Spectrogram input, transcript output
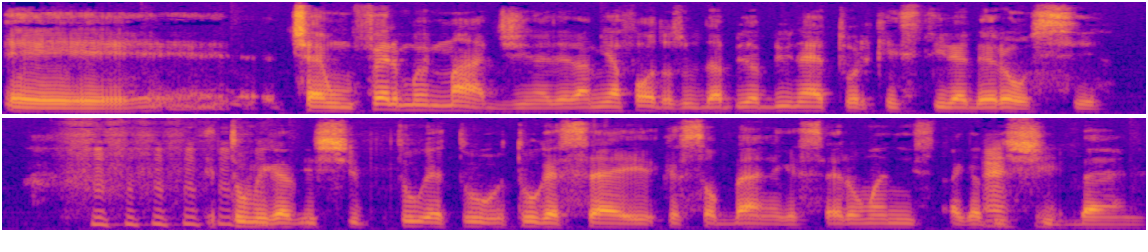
E c'è un fermo immagine della mia foto sul WWE Network in stile De Rossi. E tu mi capisci, tu e tu, tu che sei, che so bene che sei romanista, capisci Eh sì. bene.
